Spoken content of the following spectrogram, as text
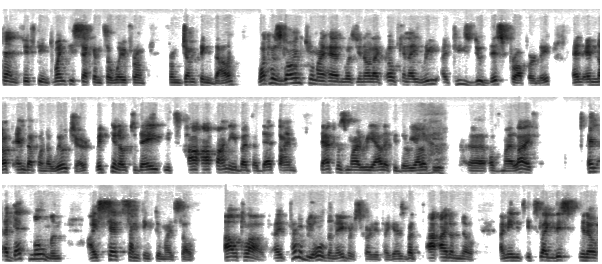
10, 15, 20 seconds away from from jumping down. What was going through my head was, you know, like, oh, can I really at least do this properly and, and not end up on a wheelchair? With, you know, today it's haha funny, but at that time, that was my reality, the reality yeah. uh, of my life. And at that moment, I said something to myself out loud. I probably all the neighbors heard it, I guess, but I, I don't know. I mean, it's, it's like this, you know,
